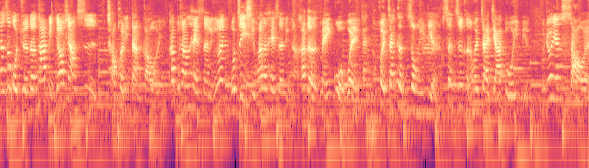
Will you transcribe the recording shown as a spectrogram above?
但是我觉得它比较像是巧克力蛋糕而已，它不像是黑森林。因为我自己喜欢的黑森林啊，它的莓果味会再更重一点，甚至可能会再加多一点。我觉得有点少哎、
